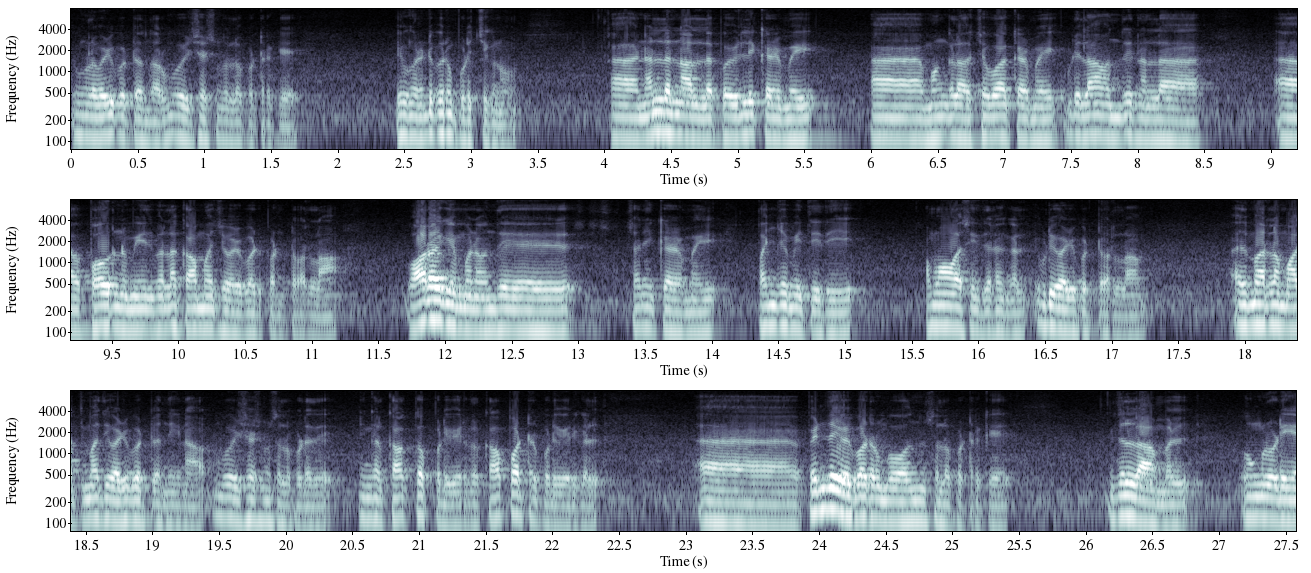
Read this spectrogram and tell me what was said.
இவங்களை வழிபட்டு வந்தால் ரொம்ப விசேஷம் சொல்லப்பட்டிருக்கு. இவங்க ரெண்டு பேரும் பிடிச்சிக்கணும். நல்ல நாளில் இப்போ வெள்ளிக்கிழமை மங்கள செவ்வாய்க்கிழமை இப்படிலாம் வந்து நல்ல பௌர்ணமி இது மாதிரிலாம் காமாட்சி வழிபாடு பண்ணிட்டு வரலாம். வாராகி அம்மன் வந்து சனிக்கிழமை பஞ்சமி தேதி அமாவாசை தினங்கள் இப்படி வழிபட்டு வரலாம். அது மாதிரிலாம் மாற்றி மாற்றி வழிபட்டு வந்தீங்கன்னா ரொம்ப விசேஷம் சொல்லப்படுது. நீங்கள் காக்கப்படுவீர்கள் காப்பாற்றப்படுவீர்கள். ஆஹ், பெண் தெய்வ வழிபாடு ரொம்ப வந்து சொல்லப்பட்டிருக்கு. இது இல்லாமல் உங்களுடைய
